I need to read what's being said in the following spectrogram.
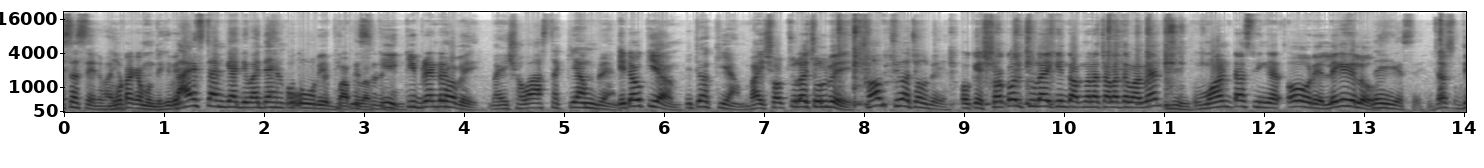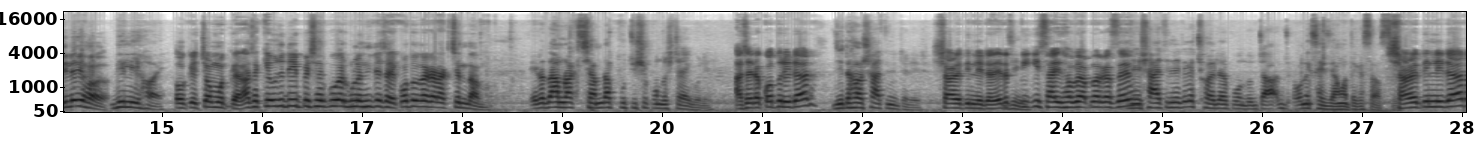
এসএস এর ভাই। মোটা কেমন দেখি লাইফ টাইম গ্যারান্টি ভাই দেখেন কত ওরে বাপ রে বাপ কি কি ব্র্যান্ডের হবে? ভাই সবার আস্থা কিয়াম ব্র্যান্ড এটাও কিয়াম এটাও কিয়াম ভাই সব চুলায় চলবে? সব চুলা চলবে। ওকে সকল চুলাই কিন্তু আপনারা চালাতে পারবেন। ওয়ান টাচ ফিঙ্গার ও রে লেগে গেল? লেগে গেছে। জাস্ট দিলেই হয়? দিলেই হয়। ওকে চমৎকার। আচ্ছা কেউ যদি এই প্রেসার কুকারগুলো নিতে চায় কত টাকা রাখছেন দাম? এটা দাম রাখছি আমরা পঁচিশশো পঞ্চাশ টাকা করে। আচ্ছা এটা কত লিটার? যেটা হয় সাড়ে তিন লিটারের। সাড়ে তিন লিটার। এটা কি কি সাইজ হবে আপনার কাছে? সাড়ে তিন লিটার থেকে ছয় লিটার পর্যন্ত যা অনেক সাইজ আমাদের কাছে আছে। সাড়ে তিন লিটার?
